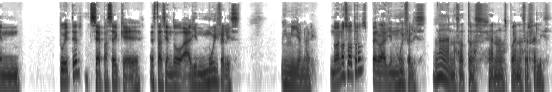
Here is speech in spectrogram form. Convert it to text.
en Twitter, sépase que está haciendo a alguien muy feliz. Y millonario. No a nosotros, pero a alguien muy feliz. No, nosotros ya no nos pueden hacer feliz.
